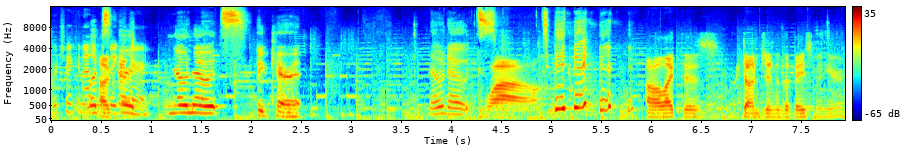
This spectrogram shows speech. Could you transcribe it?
We're checking out Looks the big good. carrot. No notes. Big carrot. No notes. Wow. Oh, I like this dungeon in the basement here.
